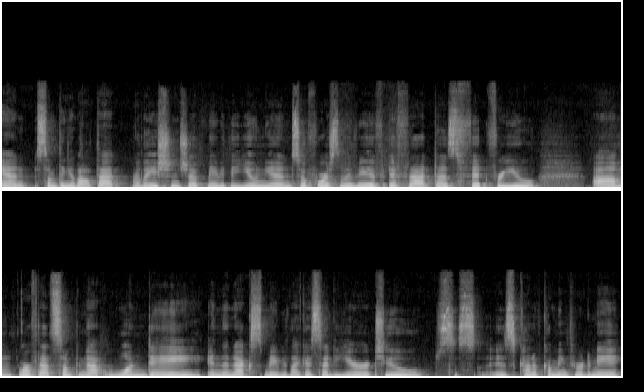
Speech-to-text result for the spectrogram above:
and something about that relationship, maybe the union. So for some of you, if, if that does fit for you, um, or if that's something that one day in the next maybe like i said year or two is kind of coming through to me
